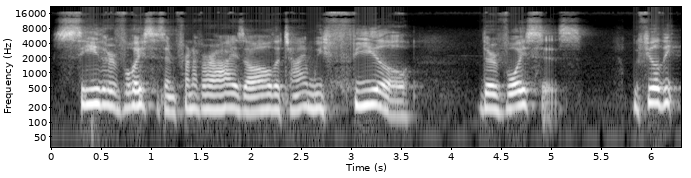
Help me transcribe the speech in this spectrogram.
see their voices in front of our eyes all the time. We feel their voices. We feel the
